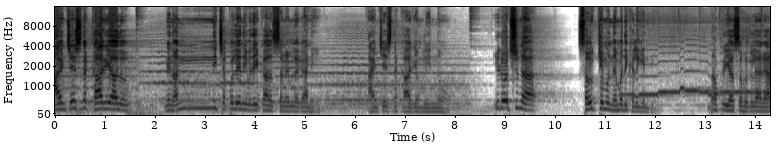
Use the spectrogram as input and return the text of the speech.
ఆయన చేసిన కార్యాలు నేను అన్ని చెప్పలేని ఉదయకాల సమయంలో కానీ ఆయన చేసిన కార్యములు ఎన్నో. ఈ రోజున సౌఖ్యము నెమ్మది కలిగింది. నా ప్రియ సహోదరులారా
